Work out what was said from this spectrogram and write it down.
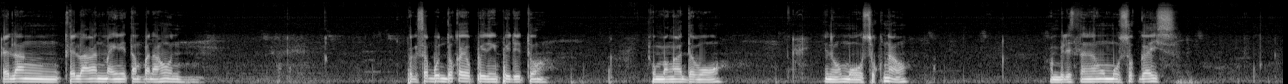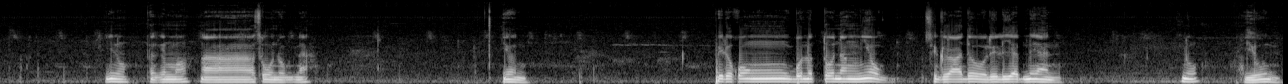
kailang, kailangan mainit ang panahon. Pag sa bundok kayo, pwedeng pwede to. Yung mga damo, yun know, umusok na oh. Ang bilis lang ng umusok guys. Yun oh, tingnan mo, nasunog na. Yun. Pero kung bunot to ng nyog, sigurado liliyab na yan. No? Yun.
